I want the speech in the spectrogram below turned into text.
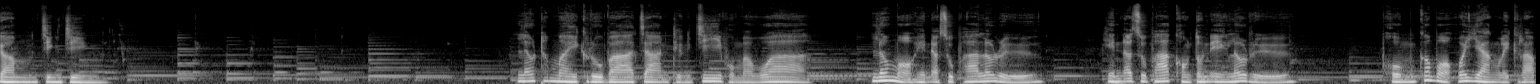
กรรมจริง ๆ แล้วทำไมครูบาอาจารย์ถึงจี้ผมมาว่า แล้วหมอเห็นอสุภะแล้วหรือ เห็นอสุภะของตนเองแล้วหรือ ผมก็บอกว่ายังเลยครับ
